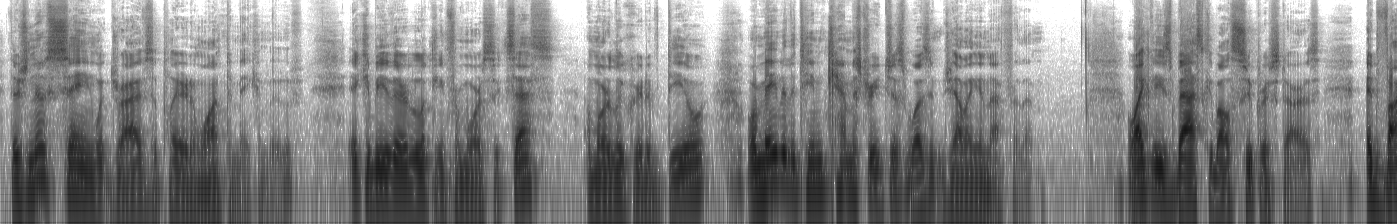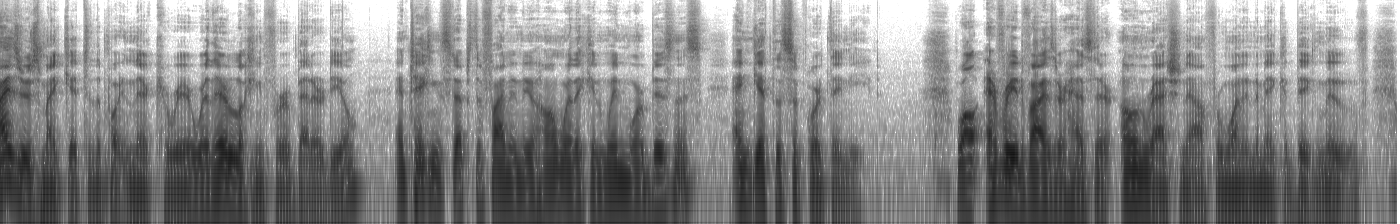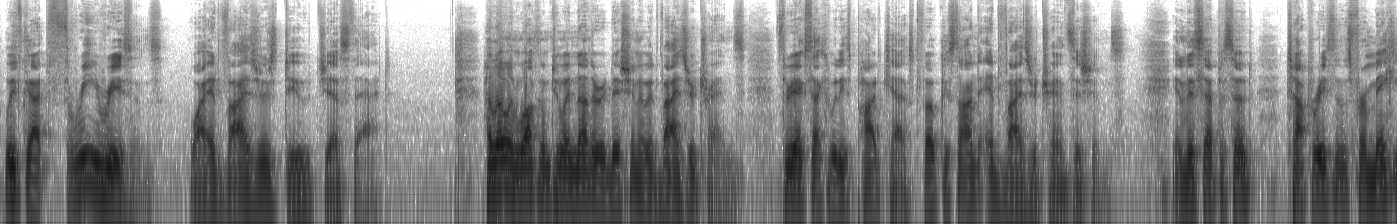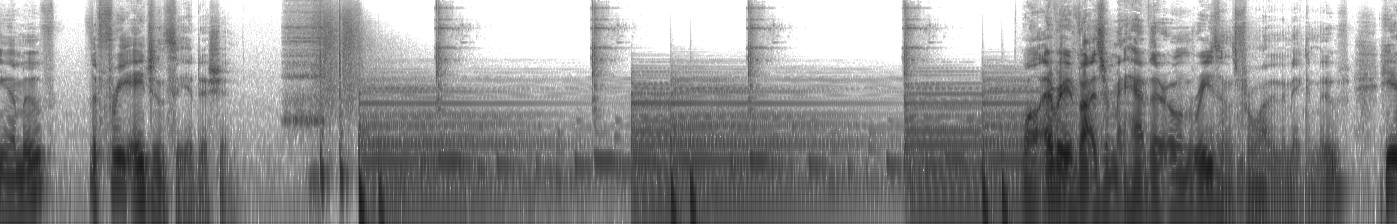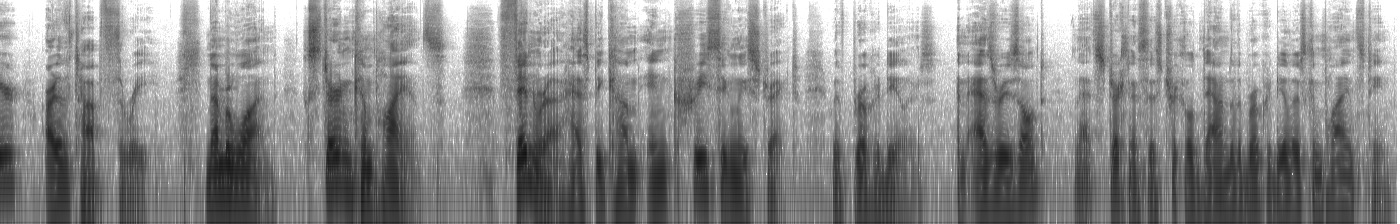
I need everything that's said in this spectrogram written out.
There's no saying what drives a player to want to make a move. It could be they're looking for more success, a more lucrative deal, or maybe the team chemistry just wasn't gelling enough for them. Like these basketball superstars, advisors might get to the point in their career where they're looking for a better deal and taking steps to find a new home where they can win more business and get the support they need. While every advisor has their own rationale for wanting to make a big move, we've got three reasons why advisors do just that. Hello and welcome to another edition of Advisor Trends, 3X Equity's podcast focused on advisor transitions. In this episode, top reasons for making a move, the free agency edition. While every advisor may have their own reasons for wanting to make a move, here are the top three. Number one, Stern compliance. FINRA has become increasingly strict with broker dealers, and as a result, that strictness has trickled down to the broker dealer's compliance team.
